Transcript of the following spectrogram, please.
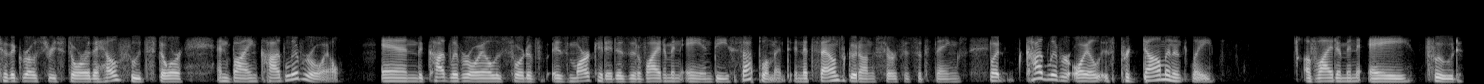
to the grocery store or the health food store and buying cod liver oil. And the cod liver oil is sort of is marketed as a vitamin A and D supplement, and it sounds good on the surface of things, but cod liver oil is predominantly a vitamin A food.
